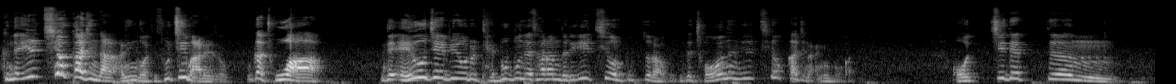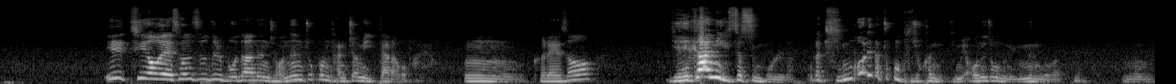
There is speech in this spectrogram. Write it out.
근데 1티어까지는 난 아닌 것 같아. 솔직히 말해서. 그러니까 좋아. 근데 에우제비오를 대부분의 사람들이 1티어로 뽑더라고. 근데 저는 1티어까지는 아닌 것 같아. 어찌됐든 1티어의 선수들보다는 저는 조금 단점이 있다라고 봐요. 음, 그래서 예감이 있었으면 몰라. 그러니까 중거리가 조금 부족한 느낌이 어느 정도 있는 것 같아. 음.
